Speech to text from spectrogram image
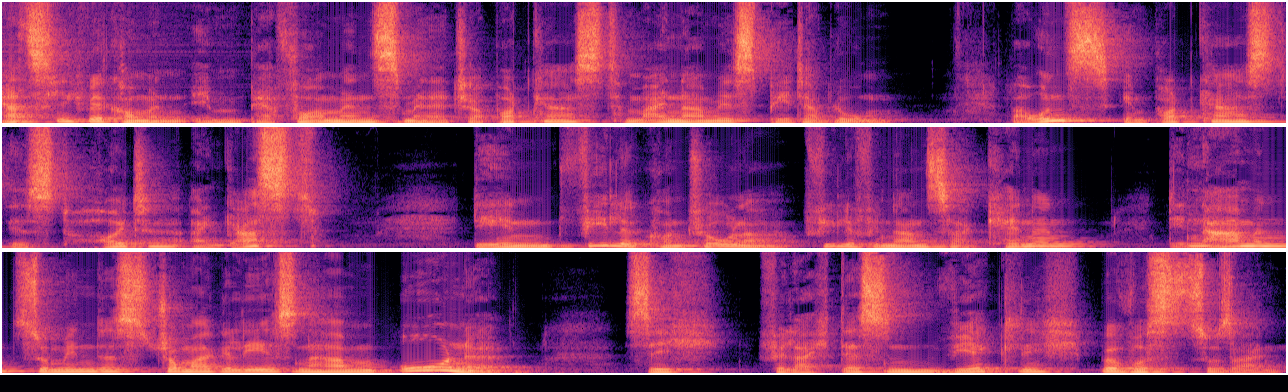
Herzlich willkommen im Performance Manager Podcast. Mein Name ist Peter Blum. Bei uns im Podcast ist heute ein Gast, den viele Controller, viele Finanzer kennen, den Namen zumindest schon mal gelesen haben, ohne sich vielleicht dessen wirklich bewusst zu sein.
